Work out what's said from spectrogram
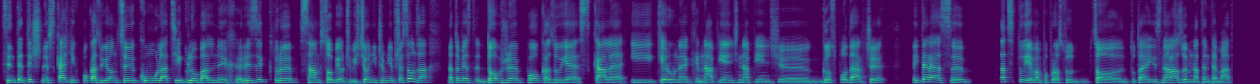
syntetyczny wskaźnik pokazujący kumulację globalnych ryzyk, który sam w sobie oczywiście o niczym nie przesądza, natomiast dobrze pokazuje skalę i kierunek napięć, napięć e, gospodarczych. No i teraz e, zacytuję wam po prostu, co tutaj znalazłem na ten temat.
